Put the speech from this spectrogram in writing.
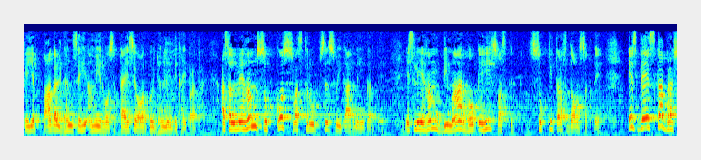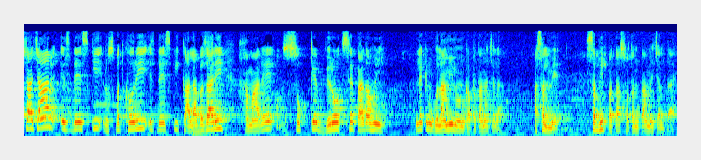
कि ये पागल ढंग से ही अमीर हो सकता है, इसे और कोई ढंग नहीं दिखाई पड़ता। असल में हम सुख को स्वस्थ रूप से स्वीकार नहीं करते। इसलिए हम बीमार होकर ही स्वस्थ सुख की तरफ़ दौड़ सकते इस देश का भ्रष्टाचार, इस देश की रुस्बतखोरी इस देश की कालाबाजारी हमारे सुख के विरोध से पैदा हुई। लेकिन गुलामी में उनका पता ना चला। असल में सभी पता स्वतंत्रता में चलता है।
